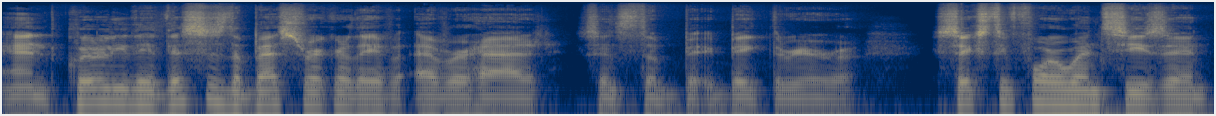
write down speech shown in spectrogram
and clearly they, this is the best record they've ever had since the big, big three era. 64 win season.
